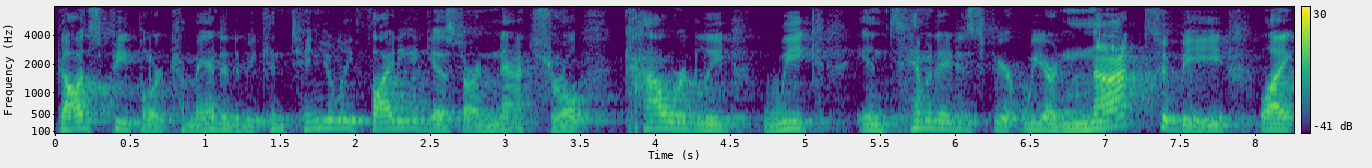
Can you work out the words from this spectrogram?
God's people are commanded to be continually fighting against our natural, cowardly, weak, intimidated spirit. We are not to be like,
